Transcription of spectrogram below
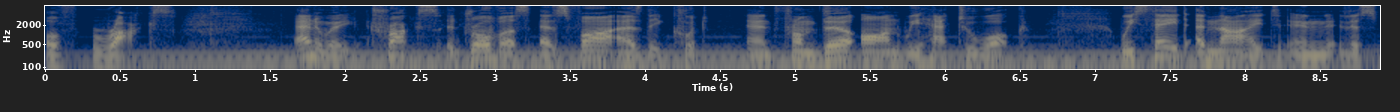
of rocks. Anyway, trucks drove us as far as they could, and from there on we had to walk. We stayed a night in this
